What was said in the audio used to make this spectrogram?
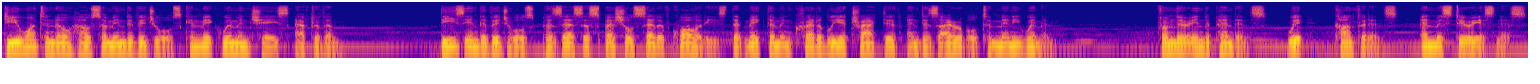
Do you want to know how some individuals can make women chase after them? These individuals possess a special set of qualities that make them incredibly attractive and desirable to many women. From their independence, wit, confidence, and mysteriousness,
